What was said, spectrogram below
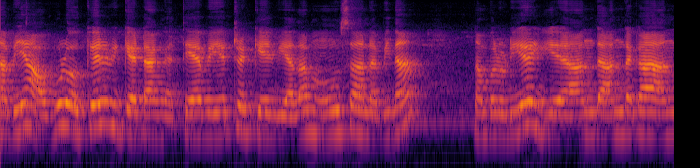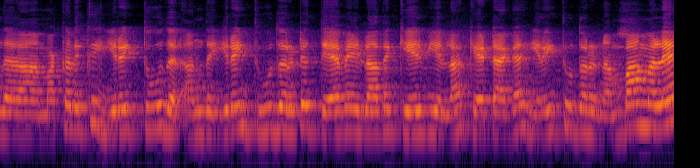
நபியை அவ்வளோ கேள்வி கேட்டாங்க. தேவையற்ற கேள்வியாக அதான் மூசா நபி தான் நம்மளுடைய அந்த அந்த கா அந்த மக்களுக்கு இறை தூதர். அந்த இறை தூதர்கிட்ட தேவையில்லாத கேள்வியெல்லாம் கேட்டாங்க. இறை தூதரை நம்பாமலே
